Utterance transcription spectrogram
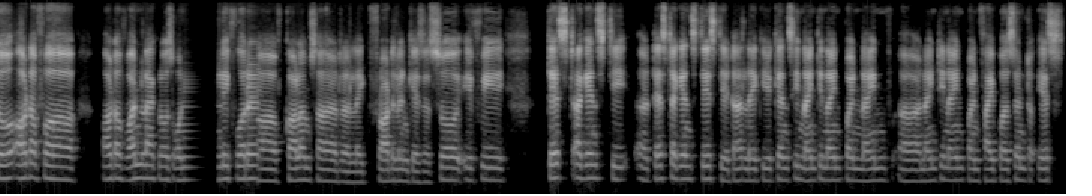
so out of uh, out of one lakh rows only four uh, columns are uh, like fraudulent cases. So if we test against the uh, test against this data, like you can see 99.9, 99.5% uh, is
